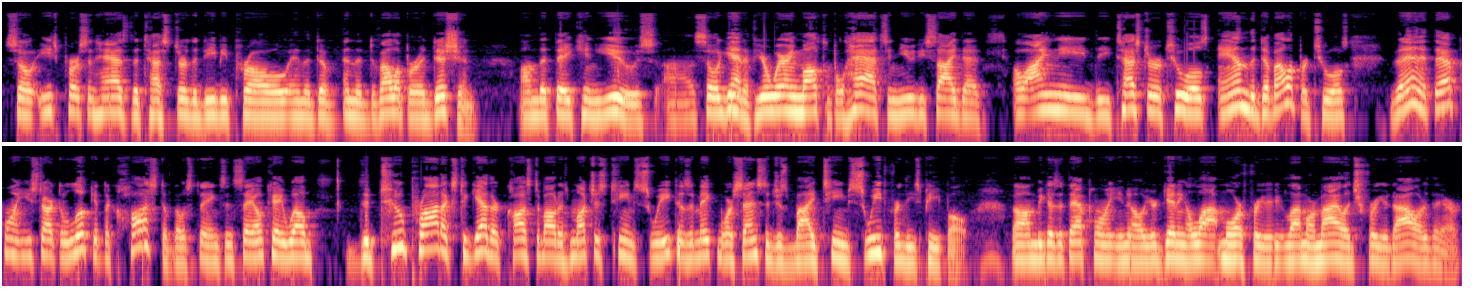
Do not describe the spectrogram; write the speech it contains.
So each person has the tester, the DB Pro, and the de- and the developer edition um, that they can use. Uh, so again, if you're wearing multiple hats and you decide that, oh, I need the tester tools and the developer tools, then at that point you start to look at the cost of those things and say, okay, well, the two products together cost about as much as Team Suite. Does it make more sense to just buy Team Suite for these people? Um, because at that point, you know, you're getting a lot more for your, a lot more mileage for your dollar there.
